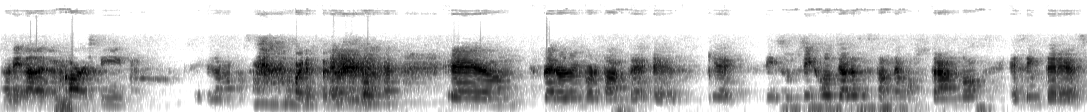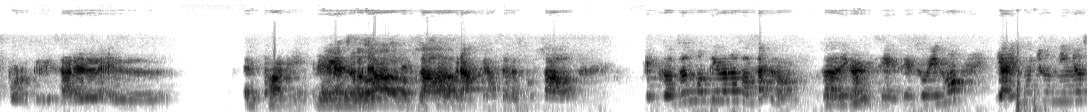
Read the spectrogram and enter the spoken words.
Se orina en el car seat. Sí, ya me pasó. Por eso digo. Eh, pero lo importante es que si sus hijos ya les están demostrando ese interés por utilizar el, el, El potty, el inodoro, excusado, el excusado, gracias, el excusado, entonces motívenos a hacerlo. O sea, Ujú. digan, si, si su hijo, y hay muchos niños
